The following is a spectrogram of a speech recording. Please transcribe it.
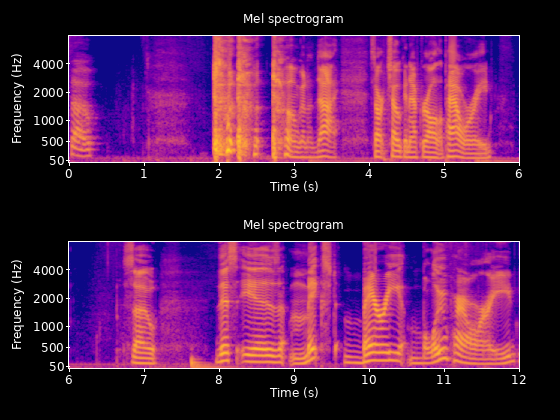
so, I'm gonna die. Start choking after all the Powerade. So this is mixed berry blue Powerade.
